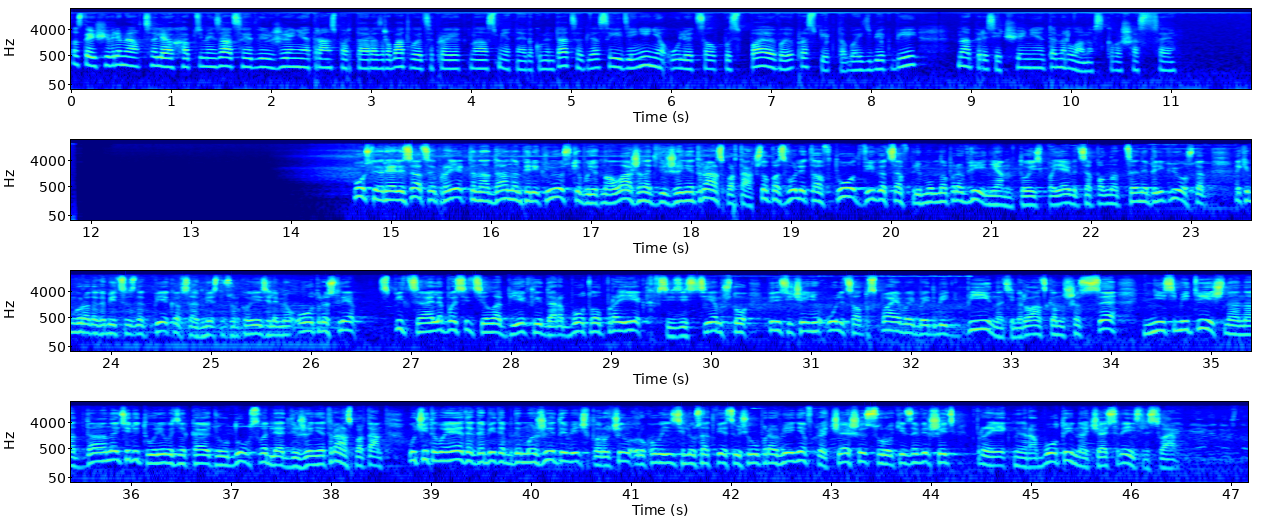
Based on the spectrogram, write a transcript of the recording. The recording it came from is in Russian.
В настоящее время в целях оптимизации движения транспорта разрабатывается проектно-сметная документация для соединения улиц Алпыспаева и проспекта Байдбекби на пересечении Тамерлановского шоссе. После реализации проекта на данном перекрестке будет налажено движение транспорта, что позволит авто двигаться в прямом направлении, то есть появится полноценный перекресток. Аким города Габит Сыздакбеков совместно с руководителями отрасли специально посетил объект и доработал проект в связи с тем, что пересечение улиц Алпспаева и Бейтбик-Би на Тимирландском шоссе несимметрично. На данной территории возникают неудобства для движения транспорта. Учитывая это, Габит Абдымажитович поручил руководителю соответствующего управления в кратчайшие сроки завершить проектные работы и начать строительство.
